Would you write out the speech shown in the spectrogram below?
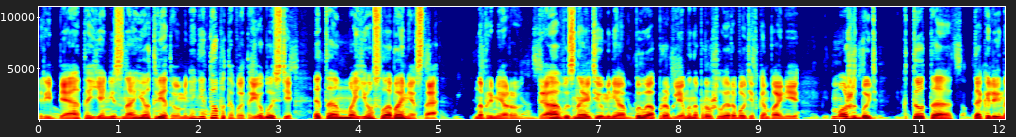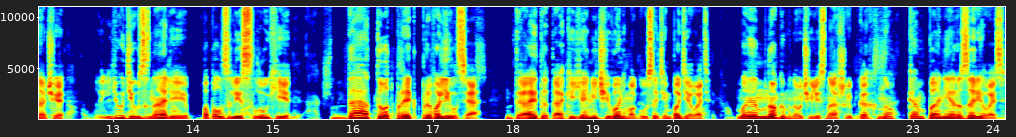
«Ребята, я не знаю ответа, у меня нет опыта в этой области, это мое слабое место». Например, «Да, вы знаете, у меня была проблема на прошлой работе в компании. Может быть, кто-то, так или иначе, люди узнали, поползли слухи. Да, тот проект провалился. Да, это так, и я ничего не могу с этим поделать. Мы многому научились на ошибках, но компания разорилась.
